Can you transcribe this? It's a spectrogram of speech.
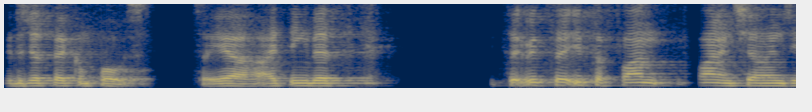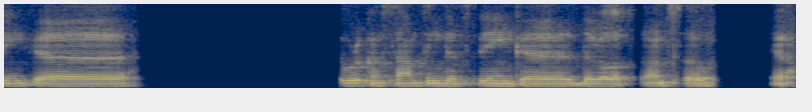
with the Jetpack Compose. So yeah, I think that's it's a it's a it's a fun fun and challenging to work on something that's being developed on. So yeah.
